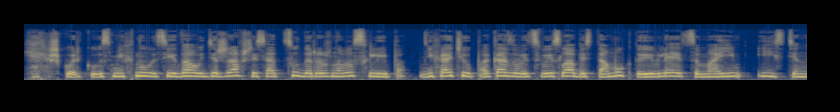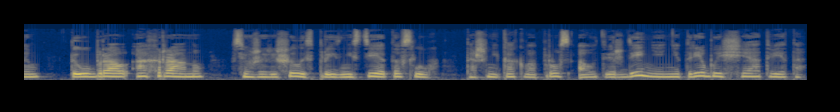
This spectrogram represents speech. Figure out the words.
Я лишь горько усмехнулась, едва удержавшись от судорожного схлипа. «Не хочу показывать свою слабость тому, кто является моим истинным» ты убрал охрану?» Все же решилась произнести это вслух, даже не как вопрос, а утверждение, не требующее ответа.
